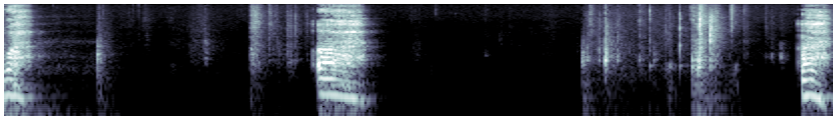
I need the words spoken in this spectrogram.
와, 아, 아, 아.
